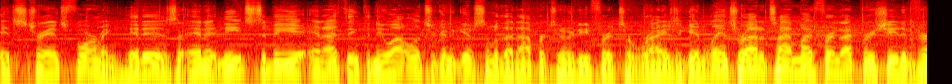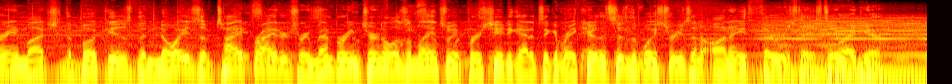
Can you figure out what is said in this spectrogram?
It's transforming. It is, and it needs to be. And I think the new outlets are going to give some of that opportunity for it to rise again. Lance, we're out of time, my friend. I appreciate it very much. The book is "The Noise of Typewriters: Remembering Journalism." Lance, we appreciate it. Got to take a break here. This is the Voice of Reason on a Thursday. Stay right here.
